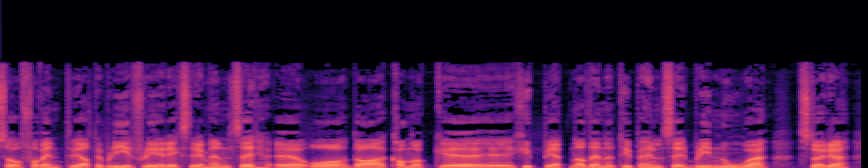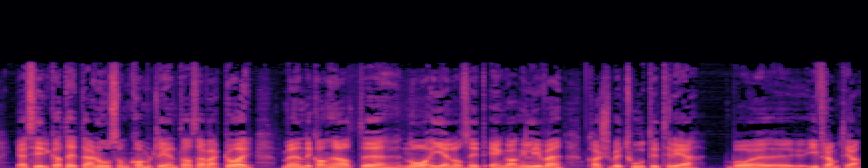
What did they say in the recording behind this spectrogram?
så forventer vi at det blir flere ekstremhendelser. Uh, og da kan nok uh, hyppigheten av denne type hendelser bli noe større. Jeg sier ikke at dette er noe som kommer til å gjenta seg hvert år, men det kan hende at nå i gjennomsnitt én gang i livet kanskje blir to til tre i framtida.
